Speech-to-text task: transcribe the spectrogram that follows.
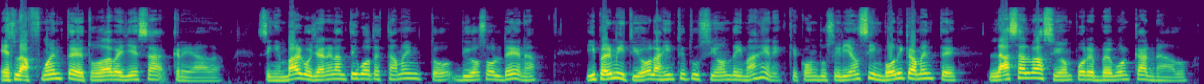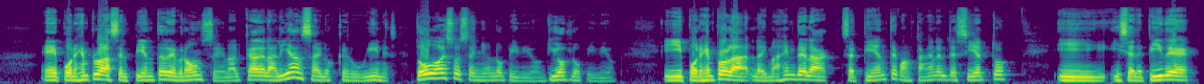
Es la fuente de toda belleza creada. Sin embargo, ya en el Antiguo Testamento Dios ordena y permitió la institución de imágenes que conducirían simbólicamente la salvación por el verbo encarnado eh, por ejemplo, la serpiente de bronce, el arca de la alianza y los querubines. Todo eso el Señor lo pidió, Dios lo pidió. Y por ejemplo, la, imagen de la serpiente cuando están en el desierto y, se le pide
